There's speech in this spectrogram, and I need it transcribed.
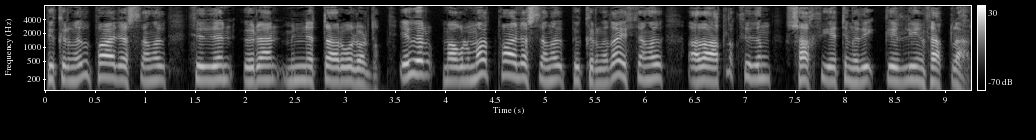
pikiriňizi paýlaşsaňyz sizden örän minnetdar bolardyk. Eger maglumat paýlaşsaňyz pikiriňizi aýtsaňyz Azatlyk siziň şahsyýetiňizi gizlin saklar.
